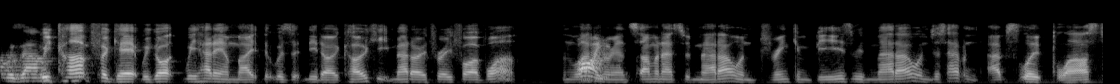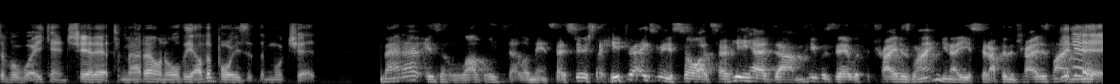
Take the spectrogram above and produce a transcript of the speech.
I was um. we can't forget we got we had our mate that was at Nido Koki, Matto three five one. And lapping Oh, yeah. around Summernats with Matto and drinking beers with Matto and just having an absolute blast of a weekend. Shout out to Matto and all the other boys at the Mutched. Matto is a lovely fellow, man. So seriously, he drags me aside. So he had um he was there with the traders lane. You know, you set up in the traders lane. Yeah.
